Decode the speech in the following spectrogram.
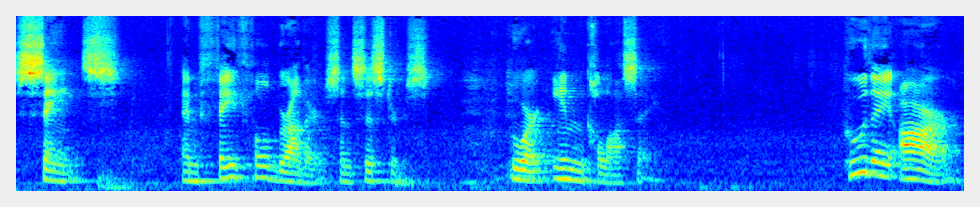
saints and faithful brothers and sisters who are in Colossae. Who they are,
